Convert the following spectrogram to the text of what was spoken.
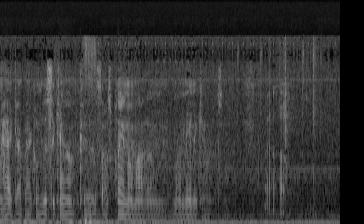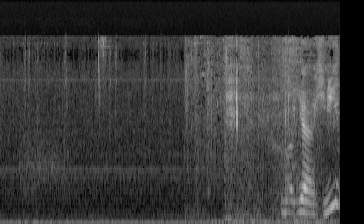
I had got back on this account because I was playing on my um, my main account. So. Uh But yeah, he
